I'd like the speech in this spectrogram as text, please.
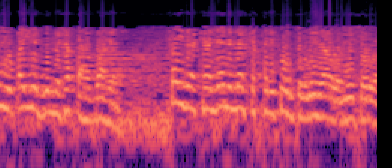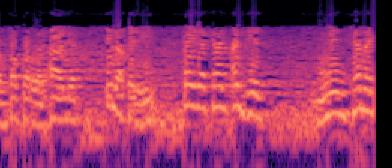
أن يقيد بالمشقة الظاهرة. فإذا كان لأن الناس يختلفون في الغنى واليسر والفقر والحاجة إلى آخره. فإذا كان أزيد من ثمن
